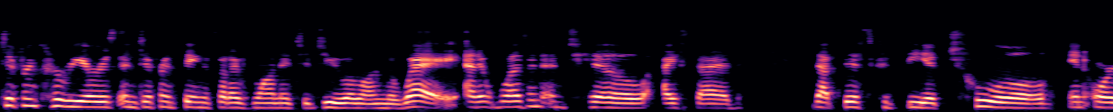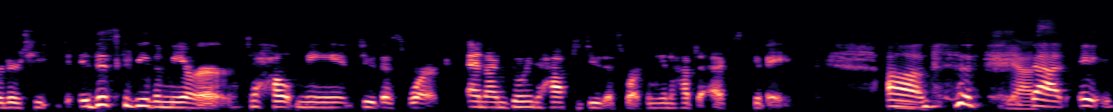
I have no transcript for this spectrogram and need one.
different careers and different things that I've wanted to do along the way. And it wasn't until I said, that this could be a tool in order to this could be the mirror to help me do this work and i'm going to have to do this work i'm going to have to excavate mm. um, yes. that it,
